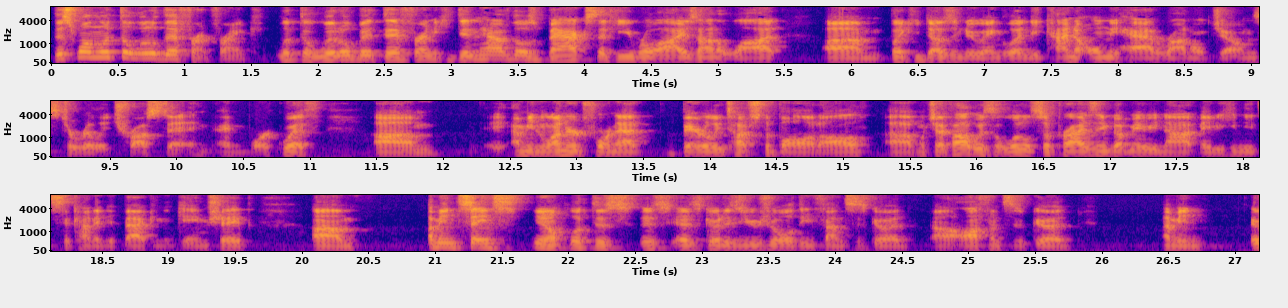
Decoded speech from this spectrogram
this one looked a little different. Frank looked a little bit different. He didn't have those backs that he relies on a lot. Um, like he does in New England. He kind of only had Ronald Jones to really trust and, and work with. Um, I mean, Leonard Fournette barely touched the ball at all, uh, which I thought was a little surprising, but maybe not. Maybe he needs to kind of get back into game shape. Um, I mean, Saints, you know, looked as as, as good as usual. Defense is good, uh, offense is good. I mean, it,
